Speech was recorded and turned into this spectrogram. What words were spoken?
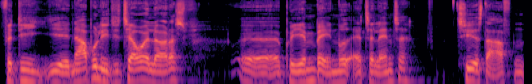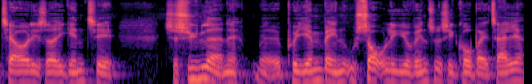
Fordi øh, Napoli, de tager i lørdags øh, på hjemmebane mod Atalanta. Tirsdag aften tager de så igen til, til synlædende øh, på hjemmebane usårlig Juventus i Coppa Italia.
